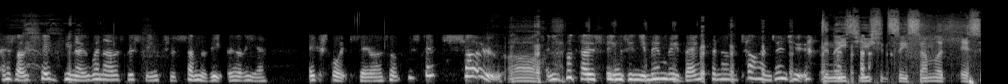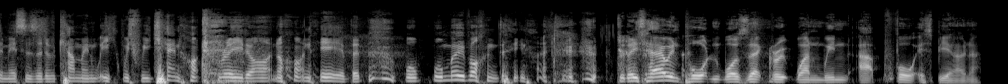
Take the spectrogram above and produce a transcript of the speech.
as I said, you know, when I was listening to some of the earlier exploits there, I thought, is that so? Oh. And you put those things in your memory bank for another time, don't you? Denise, you should see some of the SMSs that have come in, which we cannot read on on here. But we'll we'll move on. Dino. Denise, how important was that Group 1 win up for Espiona?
